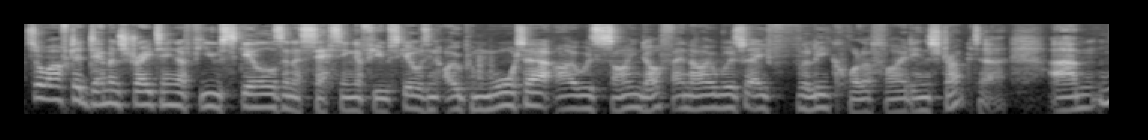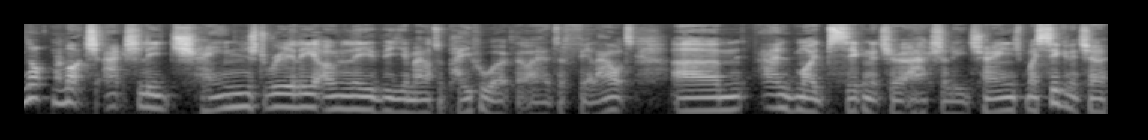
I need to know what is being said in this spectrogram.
So after demonstrating a few skills and assessing a few skills in open water, I was signed off and I was a fully qualified instructor. Um, not much actually changed really, only the amount of paperwork that I had to fill out um, and my signature actually changed. My signature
